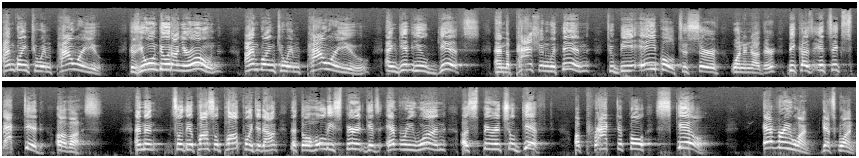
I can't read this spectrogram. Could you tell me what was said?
I'm going to empower you. Because you won't do it on your own. I'm going to empower you and give you gifts and the passion within to be able to serve one another because it's expected of us. And then, so the Apostle Paul pointed out that the Holy Spirit gives everyone a spiritual gift, a practical skill. Everyone gets one.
